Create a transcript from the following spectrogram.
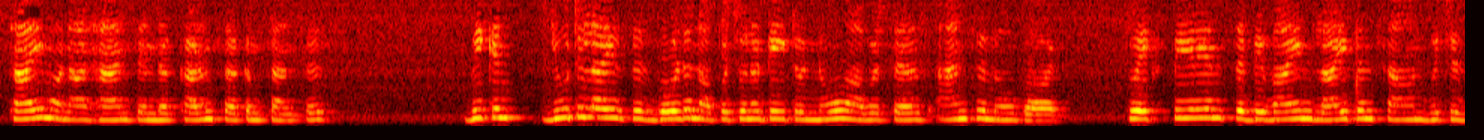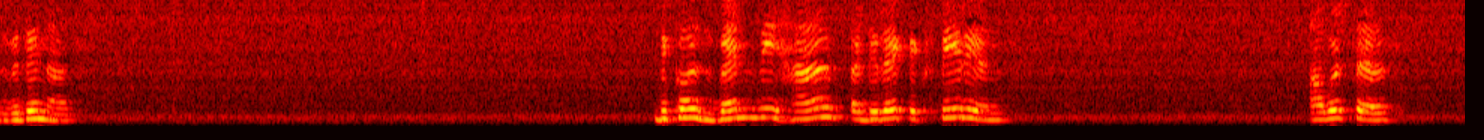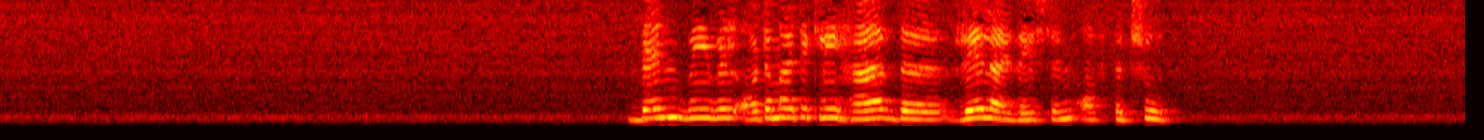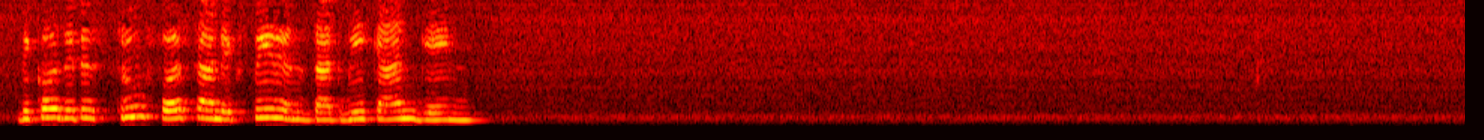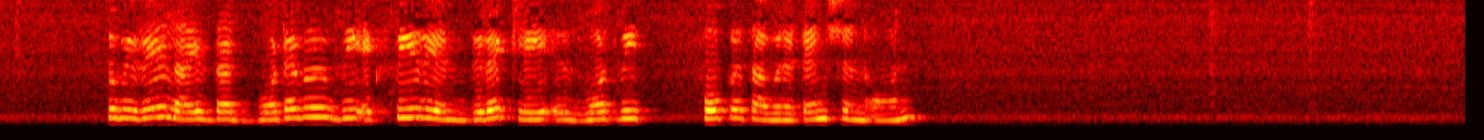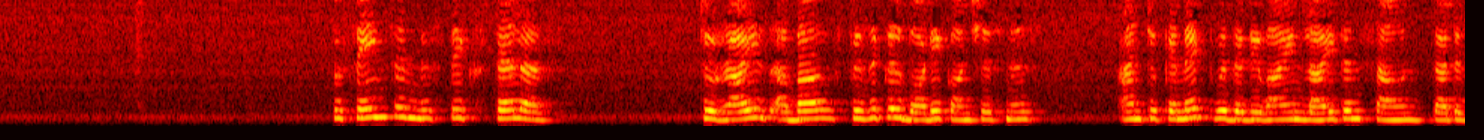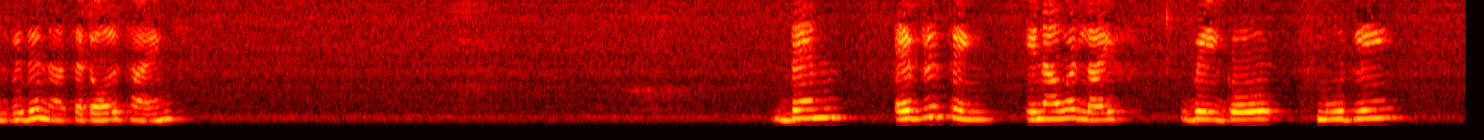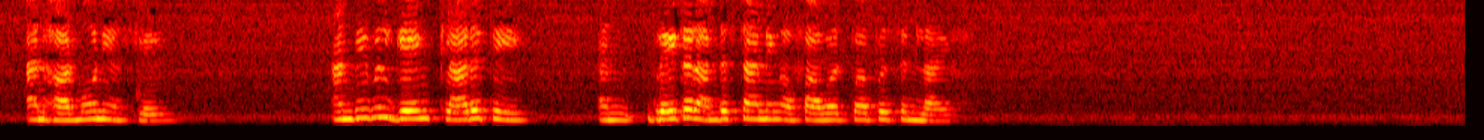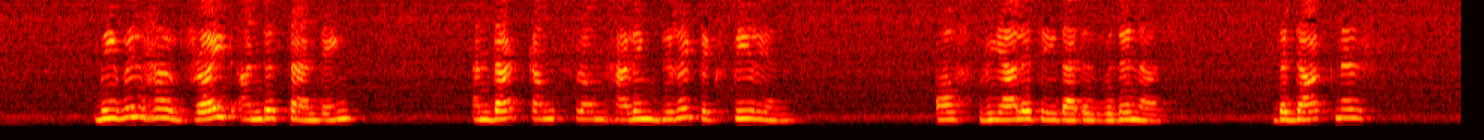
time on our hands in the current circumstances, we can utilize this golden opportunity to know ourselves and to know God, to experience the divine light and sound which is within us. Because when we have a direct experience ourselves, then we will automatically have the realization of the truth. Because it is through first hand experience that we can gain. So we realize that whatever we experience directly is what we focus our attention on. So saints and mystics tell us to rise above physical body consciousness and to connect with the divine light and sound that is within us at all times. Then everything in our life will go smoothly and harmoniously, and we will gain clarity and greater understanding of our purpose in life. We will have right understanding, and that comes from having direct experience of reality that is within us. The darkness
